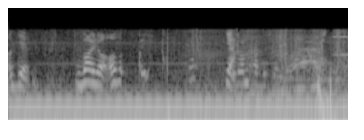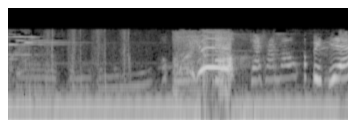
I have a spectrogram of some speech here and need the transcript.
Again. You buy the other... Yeah. I don't have the same one. Can I try them Yeah!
